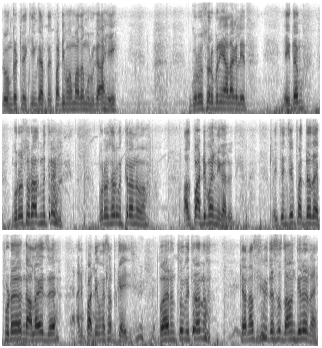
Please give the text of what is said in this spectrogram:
डोंगर ट्रेकिंग करतात. पाठीमाग माझा मुलगा आहे. गुरुस्वर पण यायला लागलेत. एकदम गुरुस्वर आज मित्र गुरुस्वर मित्रांनो आज पाठीमाग निघाली होती. म्हणजे त्यांची पद्धत आहे. पुढं घालायचं आणि पाठीमागे सटकायची. परंतु मित्रांनो त्यांना मी तसं जाऊन दिलं नाही.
